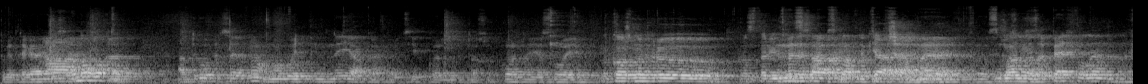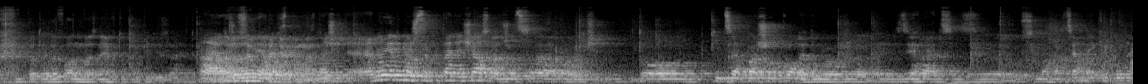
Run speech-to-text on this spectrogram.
притирається. А, ну, а, а друге це, ну, мабуть, не я гравців, кожен, то, що кожен є своє. На кожну гру просто Ми різний не знаємо склад до кінця. Ми склад Зрозуміло. за 5 хвилин по телефону ми знаємо, хто там під'їжджає. А, я Дуже зрозуміло. Значить, е, ну я думаю, що це питання часу, адже це ну, до кінця першого кола, я думаю, вже зіграється з усіма гравцями, які будуть.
